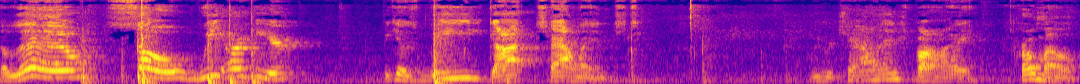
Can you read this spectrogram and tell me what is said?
Hello. So we are here because we got challenged. We were challenged by Promo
